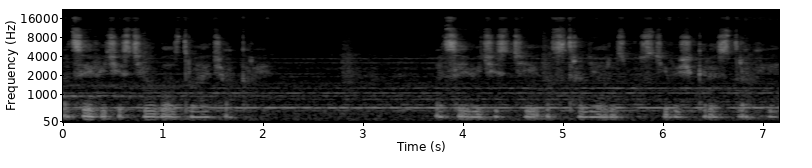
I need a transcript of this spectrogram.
Ať se jí vyčistí oblast druhé čakry. Ať se jí vyčistí, odstraní a rozpustí veškeré strachy.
